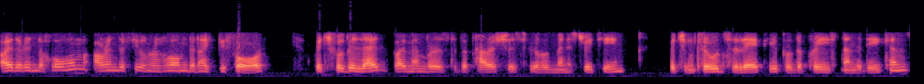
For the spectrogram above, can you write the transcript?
either in the home or in the funeral home the night before, which will be led by members of the parish's funeral ministry team, which includes the lay people, the priest, and the deacons,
